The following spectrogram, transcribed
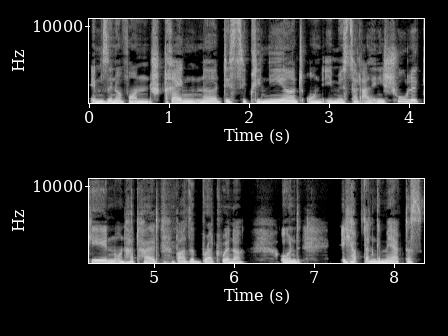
Im Sinne von streng, ne, diszipliniert und ihr müsst halt alle in die Schule gehen und hat halt, war the breadwinner. Und ich habe dann gemerkt, dass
